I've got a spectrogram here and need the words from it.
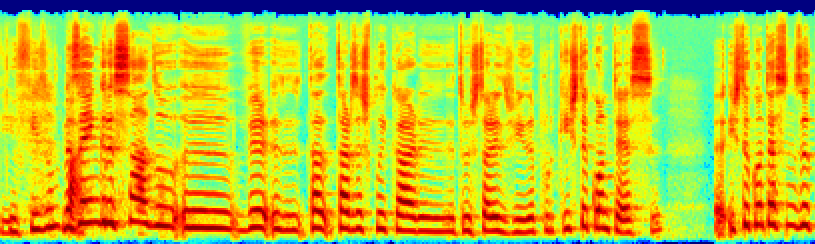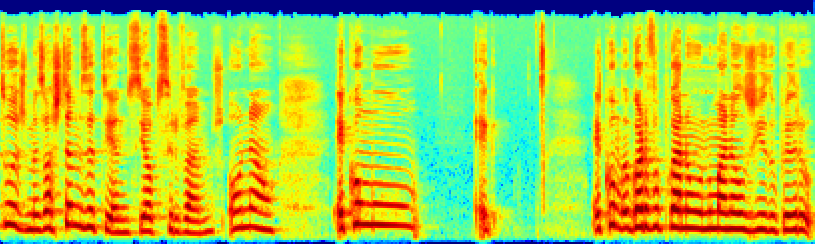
de ti. Eu fiz um Mas é pacto. engraçado eh, ver, eh, ta- estares a explicar eh, a tua história de vida, porque isto acontece, eh, isto acontece-nos a todos, mas ou estamos atentos e observamos, ou não. É como. É, é como agora vou pegar num- numa analogia do Pedro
